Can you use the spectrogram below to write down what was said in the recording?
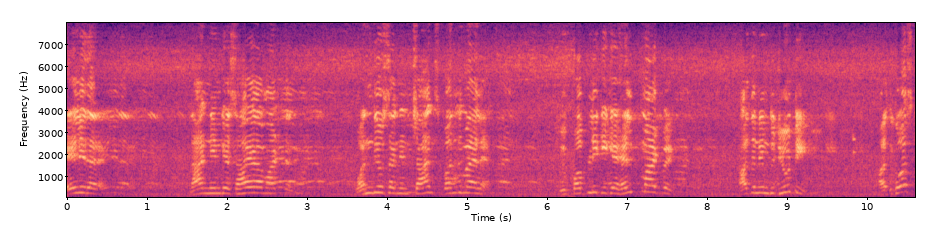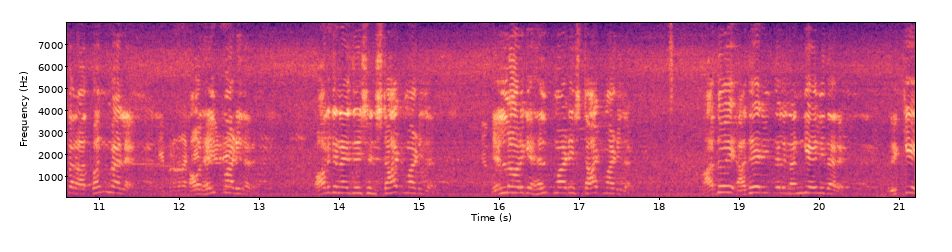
ಹೇಳಿದ್ದಾರೆ. ನಾನು ನಿಮಗೆ ಸಹಾಯ ಮಾಡ್ತೇನೆ. ಒಂದ್ ದಿವಸ ನಿಮ್ ಚಾನ್ಸ್ ಬಂದ ಮೇಲೆ ನೀವು ಪಬ್ಲಿಕ್ಕಿಗೆ ಹೆಲ್ಪ್ ಮಾಡ್ಬೇಕು. ಅದು ನಿಮ್ದು ಡ್ಯೂಟಿ ಅದಕ್ಕೋಸ್ಕರ ಅದು ಬಂದ ಮೇಲೆ ಅವ್ರು ಹೆಲ್ಪ್ ಮಾಡಿದ್ದಾರೆ. ಆರ್ಗನೈಸೇಷನ್ ಸ್ಟಾರ್ಟ್ ಮಾಡಿದ್ದಾರೆ. ಎಲ್ಲರಿಗೆ ಹೆಲ್ಪ್ ಮಾಡಿ ಸ್ಟಾರ್ಟ್ ಮಾಡಿದ್ದಾರೆ. ಅದು ಅದೇ ರೀತಿಯಲ್ಲಿ ನನಗೆ ಹೇಳಿದ್ದಾರೆ. ರಿಕ್ಕಿ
